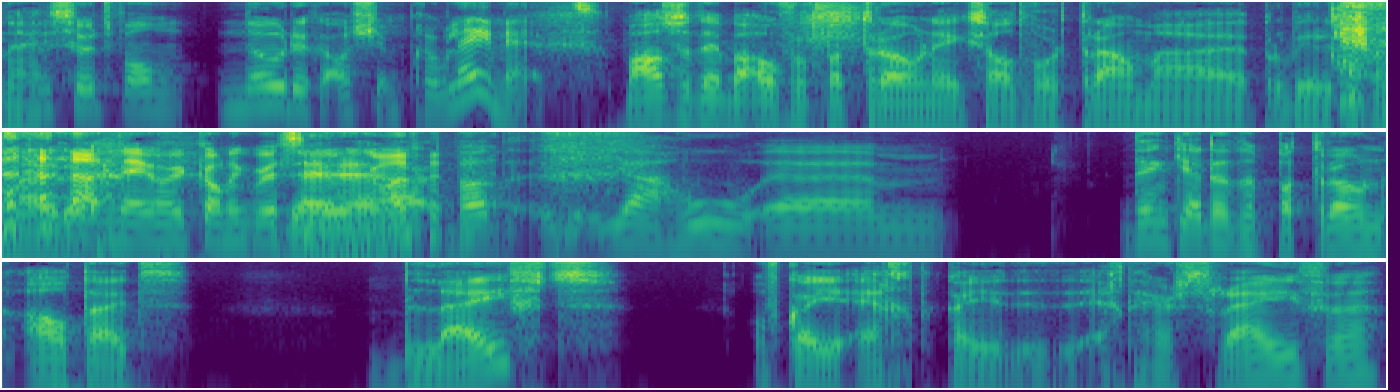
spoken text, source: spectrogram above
Nee. een soort van nodig als je een probleem hebt. Maar als we het hebben over patronen, ik zal het woord trauma eh, proberen te vermijden. nee hoor, kan ik best nee, nee, maar wat, ja, hoe ehm, denk jij dat een patroon altijd blijft? Of kan je echt, kan je het echt herschrijven?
